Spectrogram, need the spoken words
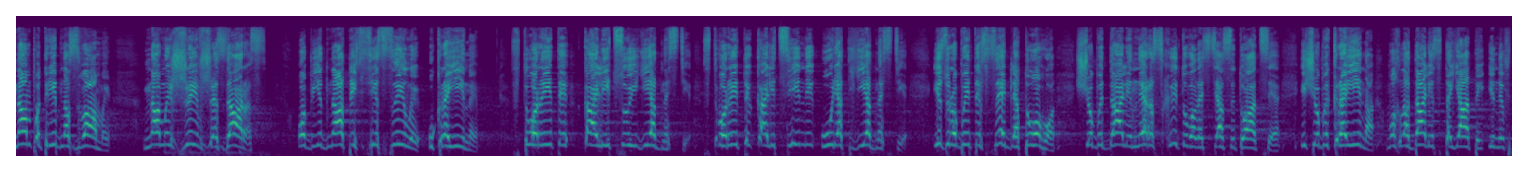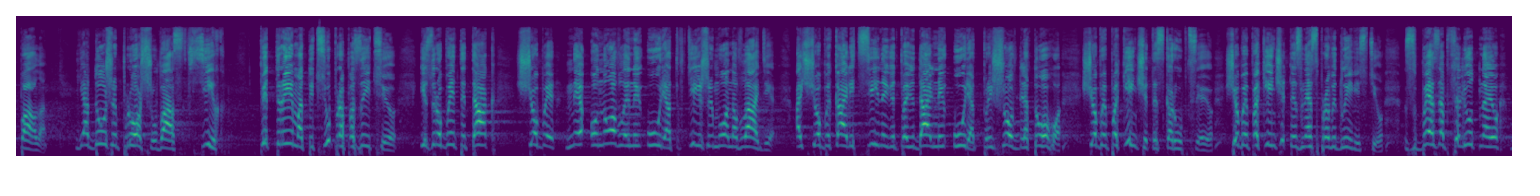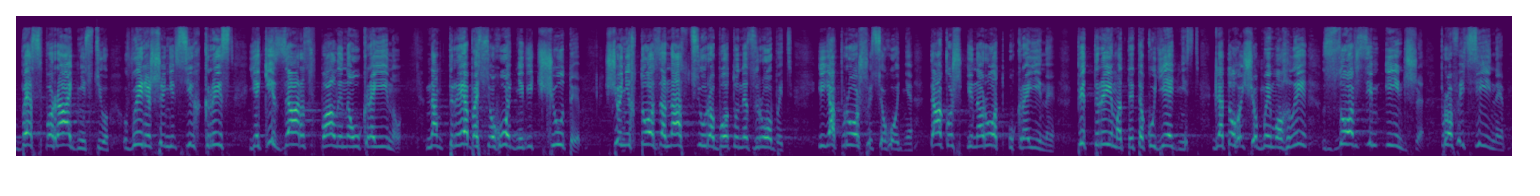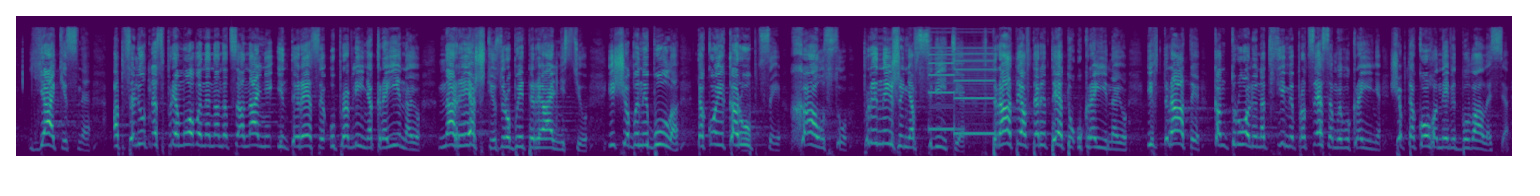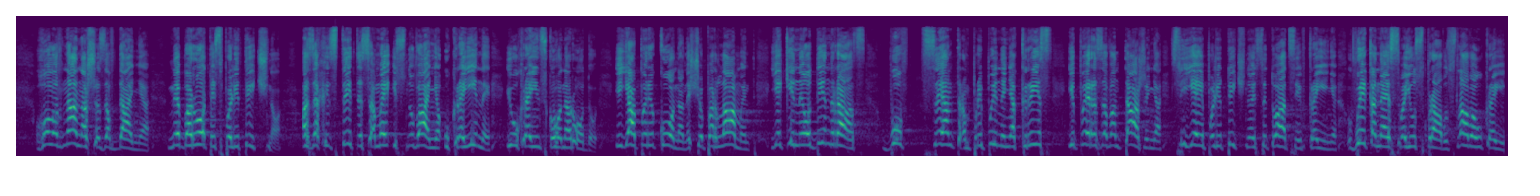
Нам потрібно з вами на межі вже зараз об'єднати всі сили України, створити коаліцію єдності, створити коаліційний уряд єдності і зробити все для того, щоб далі не розхитувалася ця ситуація і щоб країна могла далі стояти і не впала. Я дуже прошу вас всіх підтримати цю пропозицію і зробити так, щоб не оновлений уряд в тій же моновладі, а щоб коаліційний відповідальний уряд прийшов для того, щоб покінчити з корупцією, щоб покінчити з несправедливістю, з безабсолютною безпорадністю вирішенні всіх криз, які зараз впали на Україну. Нам треба сьогодні відчути, що ніхто за нас цю роботу не зробить. І я прошу сьогодні також і народ України підтримати таку єдність для того, щоб ми могли зовсім інше, професійне, якісне, абсолютно спрямоване на національні інтереси управління країною, нарешті зробити реальністю. І щоб не було такої корупції, хаосу, приниження в світі, втрати авторитету Україною і втрати контролю над всіми процесами в Україні, щоб такого не відбувалося. Головне наше завдання не боротись політично, а захистити саме існування України і українського народу. І я переконана, що парламент, який не один раз був центром припинення криз і перезавантаження всієї політичної ситуації в країні, виконає свою справу. Слава Україні!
